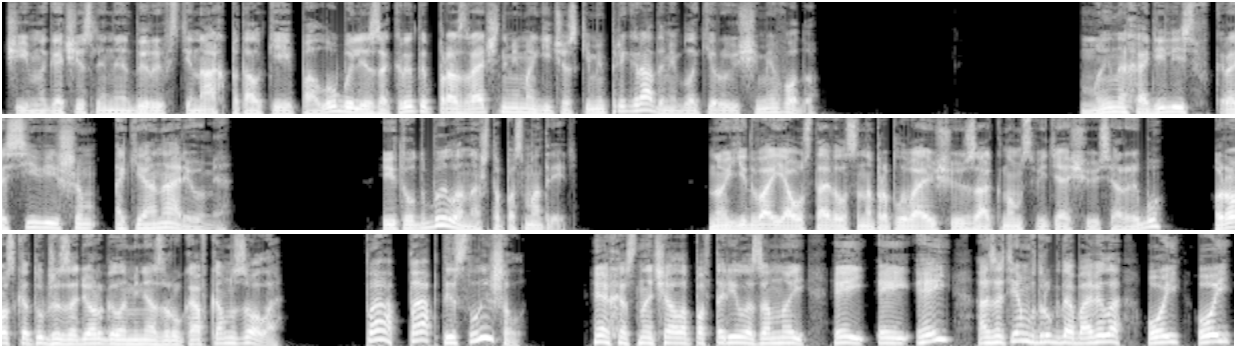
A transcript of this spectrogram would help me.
чьи многочисленные дыры в стенах, потолке и полу были закрыты прозрачными магическими преградами, блокирующими воду. мы находились в красивейшем океанариуме. И тут было на что посмотреть. Но едва я уставился на проплывающую за окном светящуюся рыбу, Роска тут же задергала меня за рукав камзола. «Пап, пап, ты слышал? Эхо сначала повторило за мной «эй, эй, эй», а затем вдруг добавило «ой, ой,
